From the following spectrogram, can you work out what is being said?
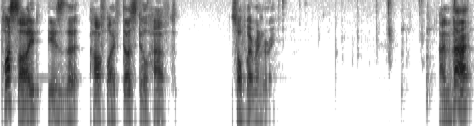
Plus side is that Half-Life does still have software rendering. And that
